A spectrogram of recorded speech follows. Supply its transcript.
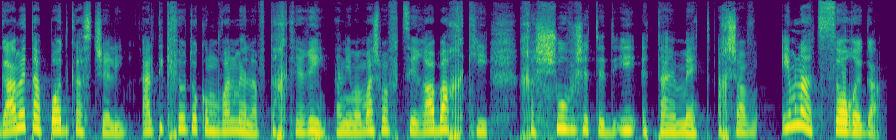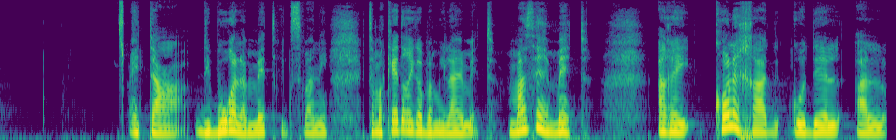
גם את הפודקאסט שלי, אל תיקחי אותו כמובן מאליו, תחקרי. אני ממש מפצירה בך, כי חשוב שתדעי את האמת. עכשיו, אם נעצור רגע את הדיבור על המטריקס, ואני אתמקד רגע במילה אמת. מה זה אמת? הרי כל אחד גודל על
